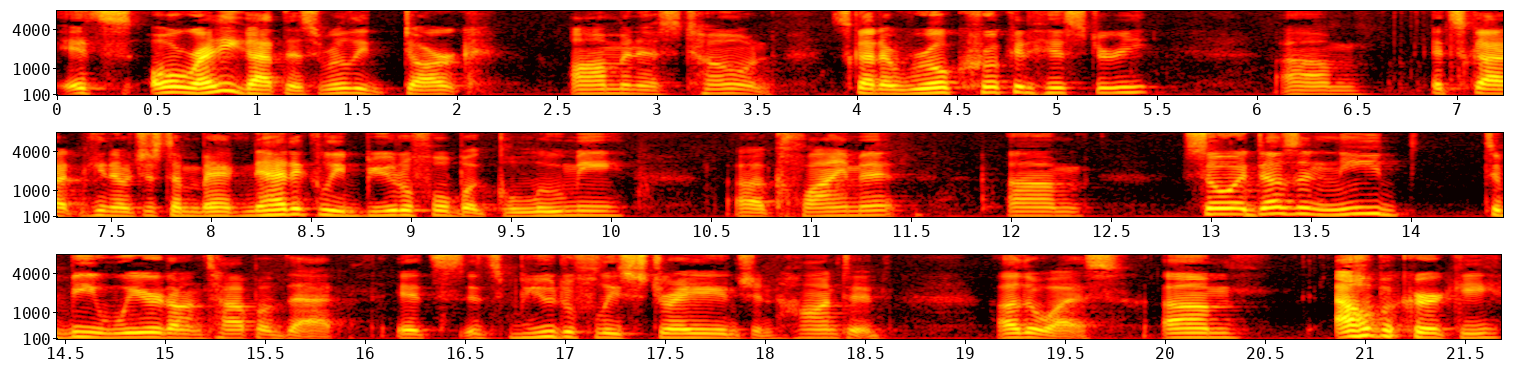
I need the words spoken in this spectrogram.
it's already got this really dark, ominous tone. It's got a real crooked history. Um, it's got you know just a magnetically beautiful but gloomy uh, climate. Um, so it doesn't need to be weird on top of that. It's it's beautifully strange and haunted. Otherwise, um, Albuquerque.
